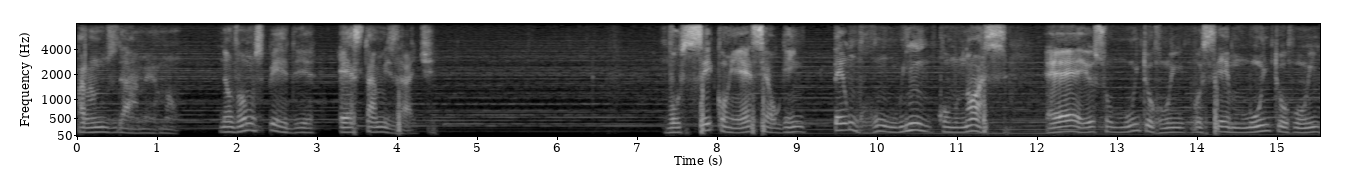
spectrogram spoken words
para nos dar, meu irmão. Não vamos perder esta amizade. Você conhece alguém tão ruim como nós? É, eu sou muito ruim, você é muito ruim.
